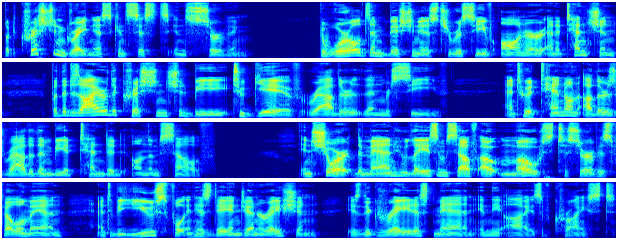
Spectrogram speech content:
but Christian greatness consists in serving. The world's ambition is to receive honor and attention, but the desire of the Christian should be to give rather than receive, and to attend on others rather than be attended on themselves. In short, the man who lays himself out most to serve his fellow man and to be useful in his day and generation is the greatest man in the eyes of Christ.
